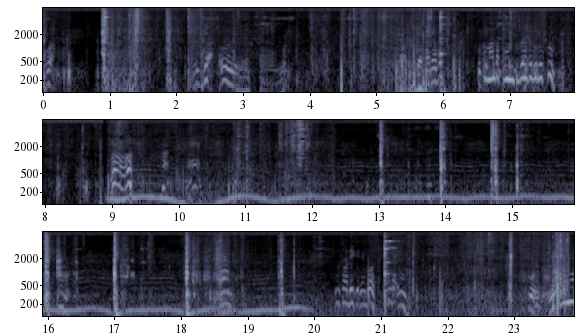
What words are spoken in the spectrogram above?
Dua. Tiga. Uh. Tiga saja bos. Oke mantap pohon lagi bosku. Oh, dikit nih bos. Pendek nih. Wih, mana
